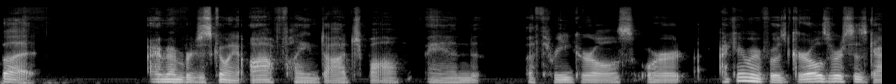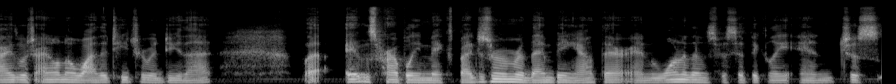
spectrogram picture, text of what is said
But I remember just going off playing dodgeball and the three girls or I can't remember if it was girls versus guys, which I don't know why the teacher would do that. But it was probably mixed. But I just remember them being out there and one of them specifically and just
